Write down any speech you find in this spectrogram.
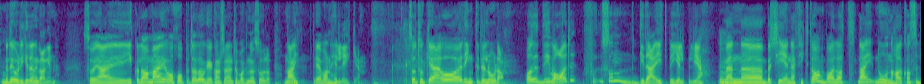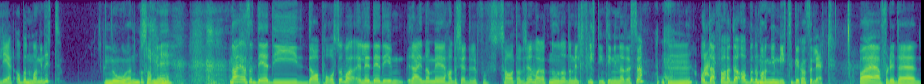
Men det gjorde den ikke denne gangen. Så jeg gikk og la meg og håpet at ok, kanskje den er tilbake når jeg står opp. Nei, det var den heller ikke. Så tok jeg og ringte til Nord, da. Og de var sånn greit behjelpelige. Men uh, beskjeden jeg fikk da, var at nei, noen har kansellert abonnementet ditt. Noen som i Nei, altså det de da påstod, var, eller det de regna med hadde skjedd, eller sa at hadde skjedd, var at noen hadde meldt flytting til min adresse, mm. og derfor hadde abonnementet mitt blitt kansellert. Å ja, fordi det er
